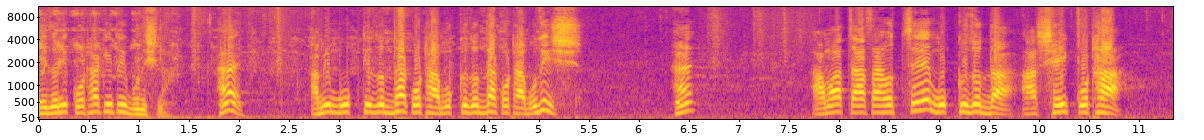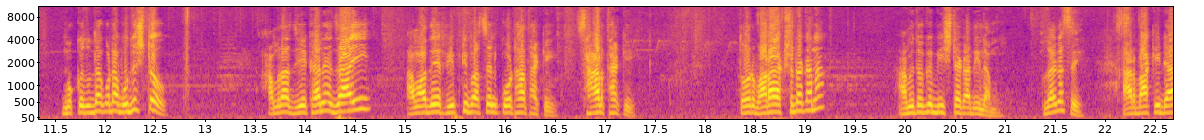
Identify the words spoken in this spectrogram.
এই জন্যই কোঠা কি তুই বুঝিস না? হ্যাঁ? আমি মুক্তিযোদ্ধা কোঠা মুক্তিযোদ্ধা কোঠা বুঝিস? হ্যাঁ? আমার চাচা হচ্ছে মুক্তিযোদ্ধা আর সেই কোঠা। মুক্তিযোদ্ধা কোঠা বুঝিস তো? আমরা যেখানে যাই আমাদের ফিফটি পার্সেন্ট কোঠা থাকে ছাড় থাকে। তোর ভাড়া একশো টাকা না? আমি তোকে বিশ টাকা দিলাম বুঝা গেছে? আর বাকিটা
